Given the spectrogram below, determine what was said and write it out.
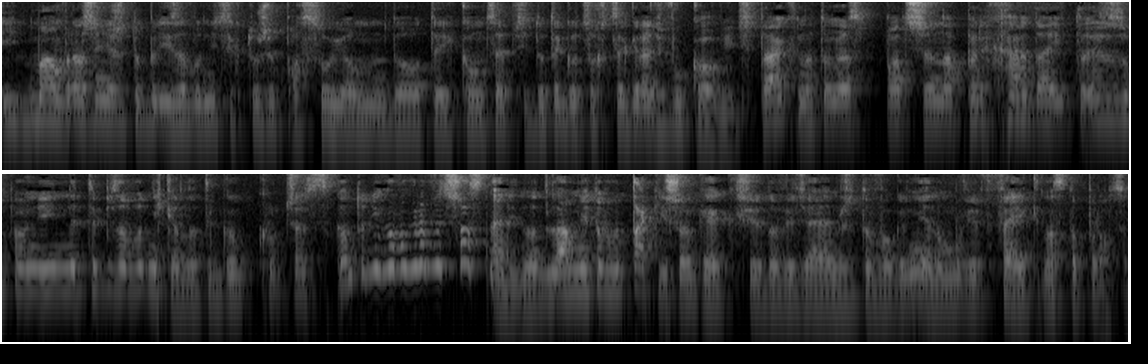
i mam wrażenie, że to byli zawodnicy, którzy pasują do tej koncepcji, do tego, co chce grać Wukowicz, tak? Natomiast patrzę na Perharda i to jest zupełnie inny typ zawodnika, dlatego, kurczę, skąd oni go w ogóle wytrzasnęli? No dla mnie to był taki szok, jak się dowiedziałem, że to w ogóle, nie no, mówię fake na 100%.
